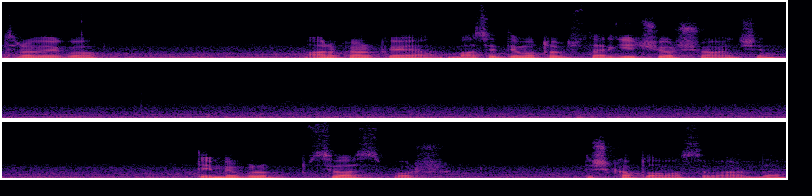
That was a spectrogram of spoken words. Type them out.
Travego arka arkaya bahsettiğim otobüsler geçiyor şu an için Demir Grup Sivas Spor dış kaplaması vardı.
